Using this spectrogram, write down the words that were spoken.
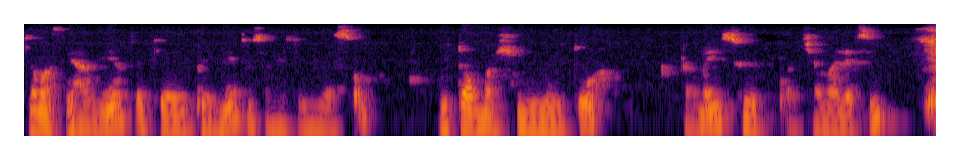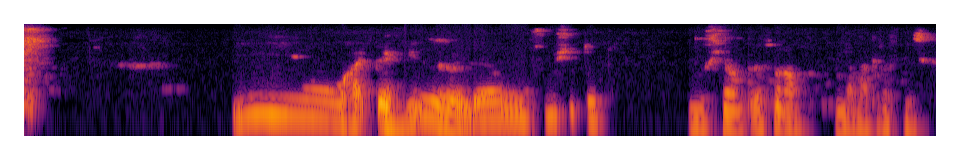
que é uma ferramenta que implementa essa virtualização, Virtual Machine Monitor, também, se pode chamar ele assim. E o Hypervisor ele é um substituto do sistema operacional da máquina física.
